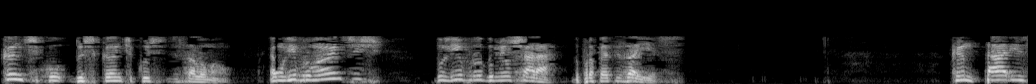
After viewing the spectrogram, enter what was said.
Cântico dos Cânticos de Salomão. É um livro antes do livro do meu xará, do profeta Isaías. Cantares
